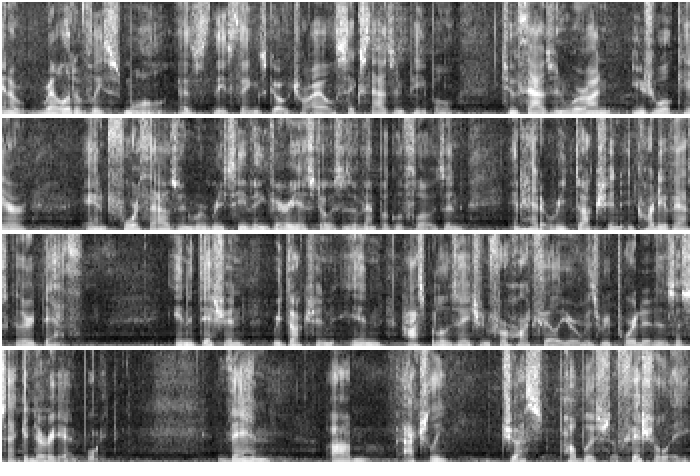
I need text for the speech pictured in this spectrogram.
in a relatively small, as these things go, trial, 6,000 people, 2,000 were on usual care, and 4,000 were receiving various doses of empagliflozin and had a reduction in cardiovascular death. In addition, reduction in hospitalization for heart failure was reported as a secondary endpoint. Then, um, actually, just published officially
